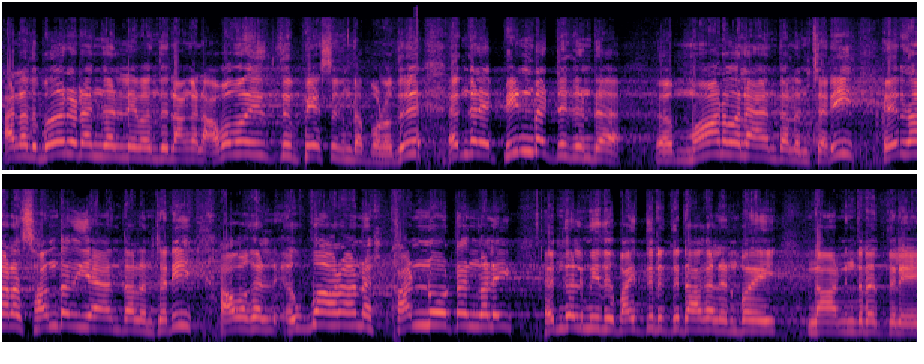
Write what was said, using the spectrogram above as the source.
அல்லது வேறு இடங்களிலே வந்து நாங்கள் அவமதித்து பேசுகின்ற பொழுது எங்களை பின்பற்றுகின்ற மாணவர்களாக இருந்தாலும் சரி எதிர்கால சந்ததியாக இருந்தாலும் சரி அவர்கள் எவ்வாறான கண்ணோட்டங்களை எங்கள் மீது வைத்திருக்கிறார்கள் என்பதை நான் இந்த இடத்திலே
